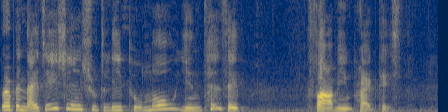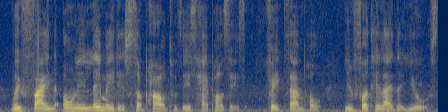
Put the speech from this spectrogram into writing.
urbanization should lead to more intensive farming practice. We find only limited support to this hypothesis. For example, in fertilizer use,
